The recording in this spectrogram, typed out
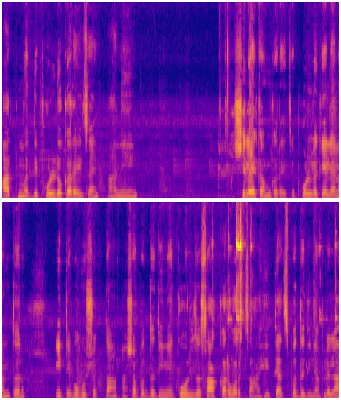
आतमध्ये फोल्ड करायचं आहे आणि शिलाई काम करायचं आहे फोल्ड केल्यानंतर इथे बघू शकता अशा पद्धतीने गोल जसा आकारवरचा आहे त्याच पद्धतीने आपल्याला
